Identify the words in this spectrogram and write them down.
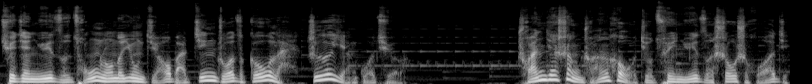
却见女子从容的用脚把金镯子勾来，遮掩过去了。船家上船后就催女子收拾活计，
